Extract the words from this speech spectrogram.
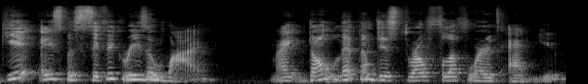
Get a specific reason why, right? Don't let them just throw fluff words at you,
